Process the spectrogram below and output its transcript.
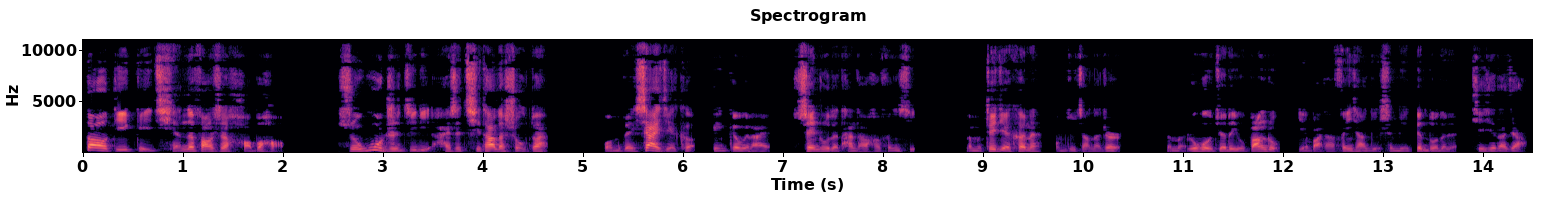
到底给钱的方式好不好？是物质激励还是其他的手段？我们在下一节课跟各位来深入的探讨和分析。那么这节课呢，我们就讲到这儿。那么如果觉得有帮助，也把它分享给身边更多的人。谢谢大家。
